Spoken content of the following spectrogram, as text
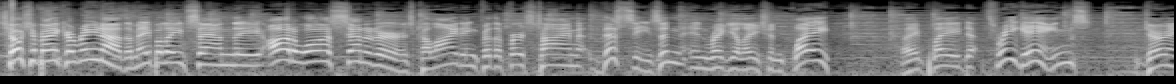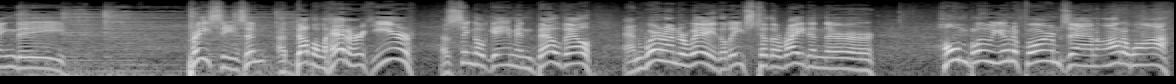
Scotiabank Arena, the Maple Leafs and the Ottawa Senators colliding for the first time this season in regulation play. They played three games during the preseason, a doubleheader here, a single game in Belleville, and we're underway. The Leafs to the right in their home blue uniforms, and Ottawa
